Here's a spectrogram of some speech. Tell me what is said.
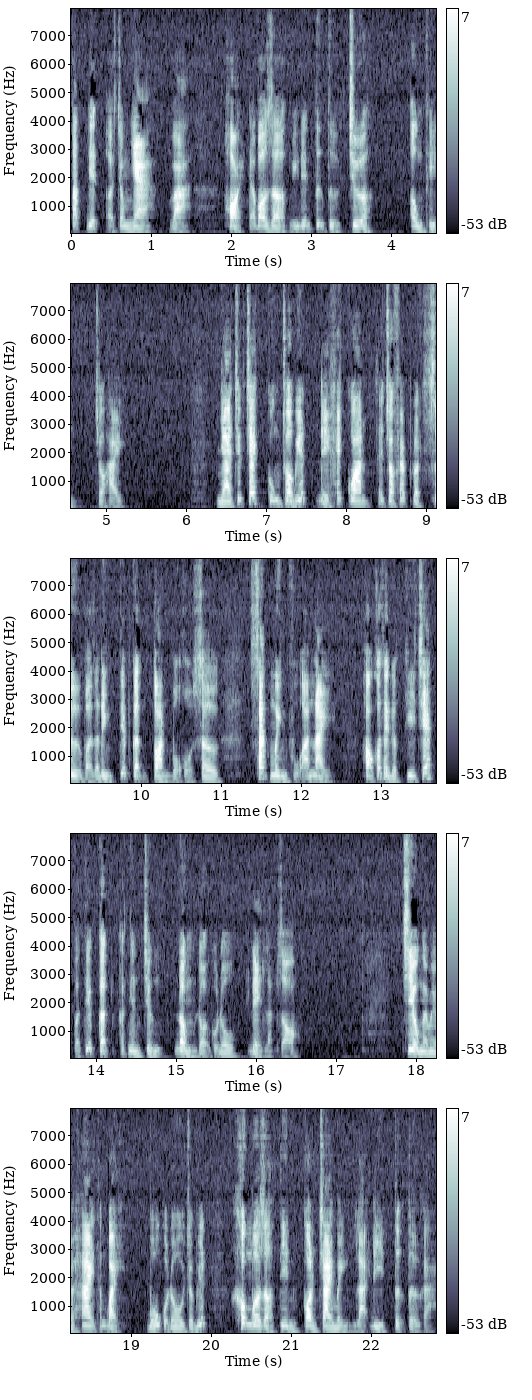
tắt điện ở trong nhà và hỏi đã bao giờ nghĩ đến tự tử chưa? Ông Thìn cho hay. Nhà chức trách cũng cho biết để khách quan sẽ cho phép luật sư và gia đình tiếp cận toàn bộ hồ sơ, xác minh vụ án này. Họ có thể được ghi chép và tiếp cận các nhân chứng đồng đội của Đô để làm rõ. Chiều ngày 12 tháng 7, bố của Đô cho biết không bao giờ tin con trai mình lại đi tự tử cả.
